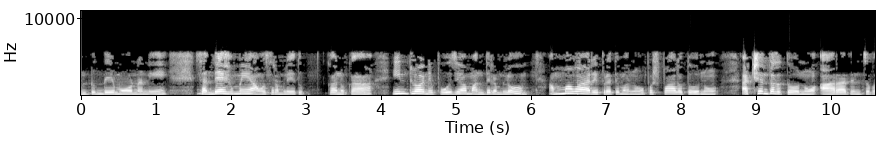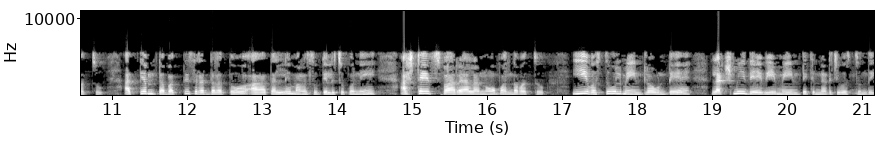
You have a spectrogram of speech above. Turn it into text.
ఉంటుందేమోనని సందేహమే అవసరం లేదు. కనుక ఇంట్లోని పూజా మందిరంలో అమ్మవారి ప్రతిమను పుష్పాలతోనూ అక్షంతలతోనూ ఆరాధించవచ్చు. అత్యంత భక్తి శ్రద్ధలతో ఆ తల్లి మనసు గెలుచుకుని అష్టైశ్వర్యాలను పొందవచ్చు. ఈ వస్తువులు మీ ఇంట్లో ఉంటే లక్ష్మీదేవి మీ ఇంటికి నడిచి వస్తుంది.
